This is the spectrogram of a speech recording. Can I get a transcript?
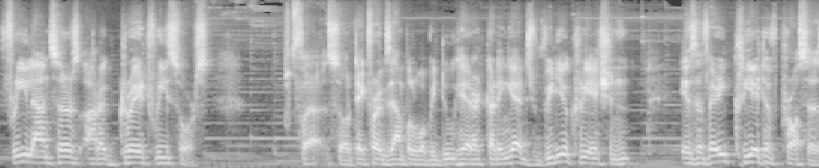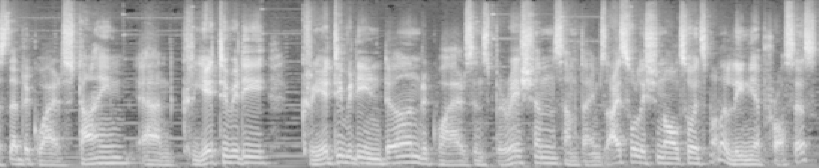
freelancers are a great resource. So, take for example what we do here at Cutting Edge. Video creation is a very creative process that requires time and creativity Creativity in turn requires inspiration, sometimes isolation also. It's not a linear process.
